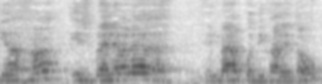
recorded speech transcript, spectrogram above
यहाँ इस पहले वाला मैं आपको दिखा देता हूँ।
